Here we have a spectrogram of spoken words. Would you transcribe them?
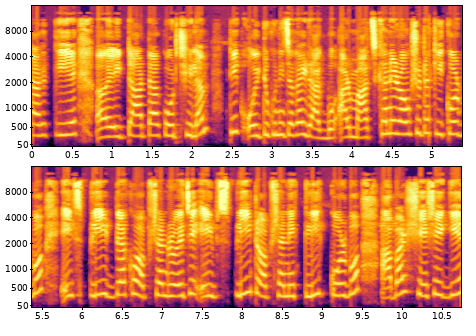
তাকিয়ে এই টাটা করছিলাম, ঠিক ওইটুকুনি জায়গায় রাখব। আর মাঝখানের অংশটা কি করব? এই স্প্লিট দেখো অপশান রয়েছে। এই স্প্লিট অপশানে ক্লিক করব। আবার শেষে গিয়ে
